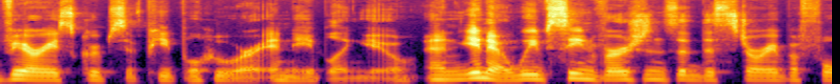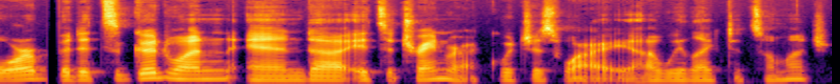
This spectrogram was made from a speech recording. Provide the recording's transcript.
various groups of people who are enabling you. And you know, we've seen versions of this story before, but it's a good one and uh, it's a train wreck, which is why uh, we liked it so much.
